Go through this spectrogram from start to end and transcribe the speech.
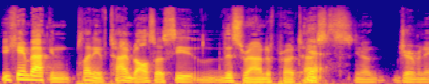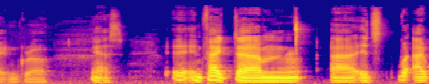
you came back in plenty of time to also see this round of protests, you know, germinate and grow. Yes. In fact, um, uh, it's I,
